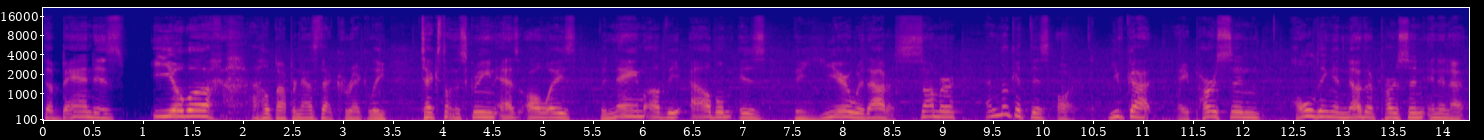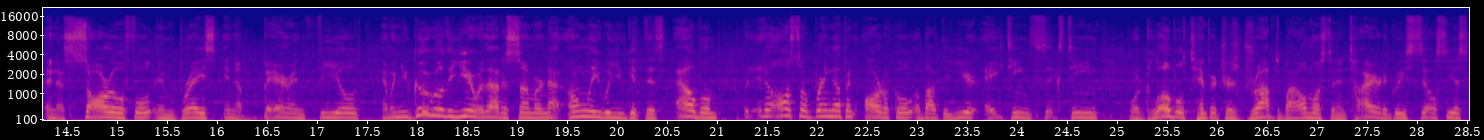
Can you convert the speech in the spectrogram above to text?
the band is Eowa. I hope I pronounced that correctly. Text on the screen as always. The name of the album is The Year Without a Summer. And look at this art. You've got a person holding another person in a, in a sorrowful embrace in a barren field. And when you Google The Year Without a Summer, not only will you get this album, but it'll also bring up an article about the year 1816 where global temperatures dropped by almost an entire degree Celsius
